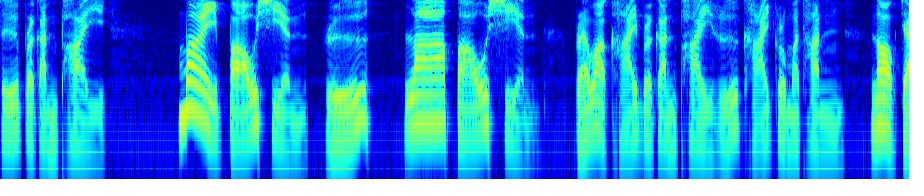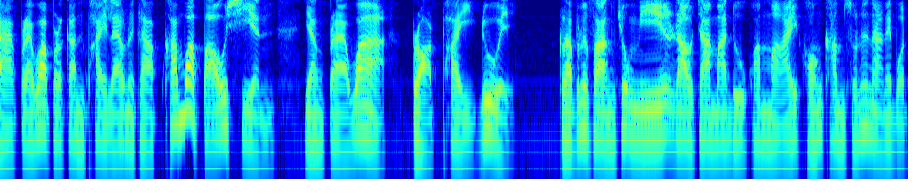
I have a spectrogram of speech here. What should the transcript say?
ซื้อประกันภัย ไม่เป๋าเฉียน หรือลาเป๋าเฉียน แปลว่าขายประกันภัย หรือขายกรมธรรม์นอกจากแปลว่าประกันภัยแล้วนะครับคำว่าเป๋าเฉียน ยังแปลว่า ปลอดภัยอีกด้วย กลับมาฟังช่วงนี้เราจะมาดูความหมายของคำสนทนาในบท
